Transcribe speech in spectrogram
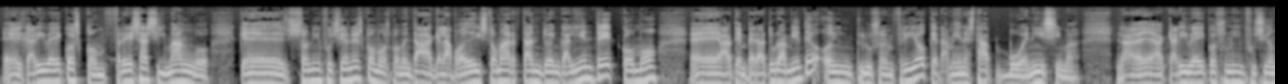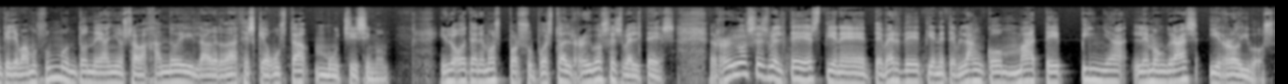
El Caribe Eco es con fresas y mango, que son infusiones, como os comentaba, que la podéis tomar tanto en caliente como eh, a temperatura ambiente o incluso en frío, que también está buenísima. La Caribe Eco es una infusión que llevamos un montón de años trabajando y la verdad es que gusta muchísimo. Y luego tenemos, por supuesto, el Roibos esbeltés. El Roibos esbeltés tiene té verde, tiene té blanco, mate, piña, lemongrass y roibos.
